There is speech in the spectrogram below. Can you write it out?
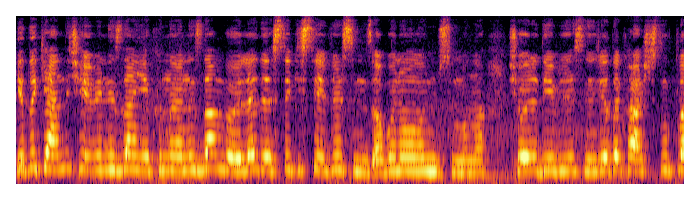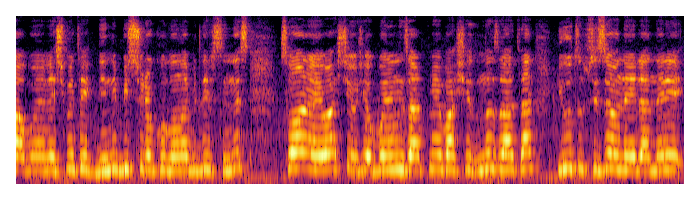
Ya da kendi çevrenizden, yakınlarınızdan böyle destek isteyebilirsiniz. Abone olur musun bana? Şöyle diyebilirsiniz. Ya da karşılıklı aboneleşme tekniğini bir süre kullanabilirsiniz. Sonra yavaş yavaş aboneniz artmaya başladığında zaten YouTube size önerilenleri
